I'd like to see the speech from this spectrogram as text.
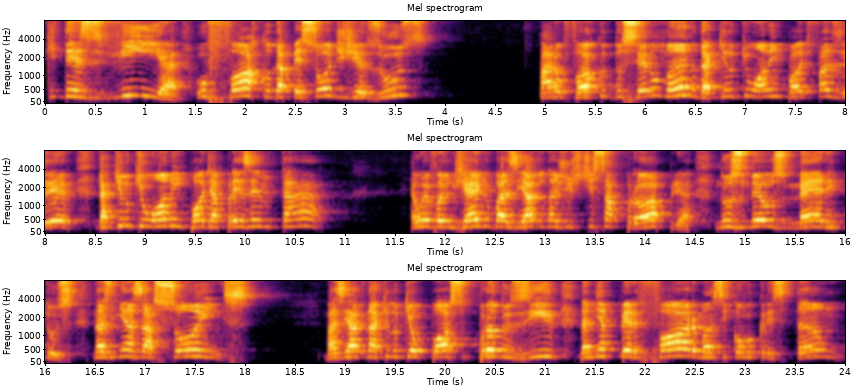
que desvia o foco da pessoa de Jesus para o foco do ser humano, daquilo que o homem pode fazer, daquilo que o homem pode apresentar. É o evangelho baseado na justiça própria, nos meus méritos, nas minhas ações, baseado naquilo que eu posso produzir, na minha performance como cristão.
